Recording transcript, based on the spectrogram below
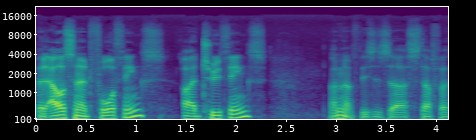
But Allison had four things. I had two things. I don't know if this is uh, stuff. I,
